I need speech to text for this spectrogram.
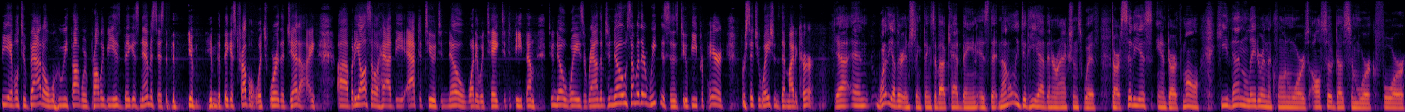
be able to battle who he thought would probably be his biggest nemesis, to give him the biggest trouble, which were the Jedi. Uh, but he also had the aptitude to know what it would take to defeat them, to know ways around them, to know some of their weaknesses, to be prepared for situations that might occur. Yeah, and one of the other interesting things about Cad Bane is that not only did he have interactions with Darth Sidious and Darth Maul, he then later in the Clone Wars also does some work for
